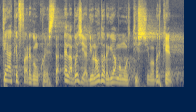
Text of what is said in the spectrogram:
che ha a che fare con questa. È la poesia di un autore che io amo moltissimo perché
